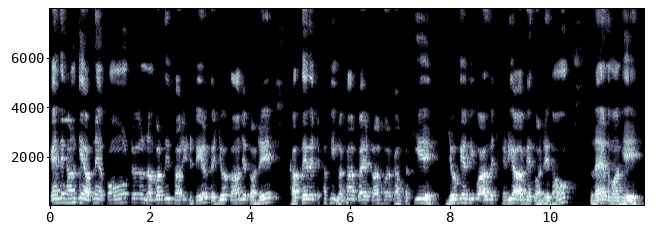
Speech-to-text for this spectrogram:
ਕਹਿੰਦੇ ਹਨ ਕਿ ਆਪਣੇ ਅਕਾਊਂਟ ਨੰਬਰ ਦੀ ਸਾਰੀ ਡਿਟੇਲ ਭੇਜੋ ਤਾਂ ਜੇ ਤੁਹਾਡੇ ਖਾਤੇ ਵਿੱਚ ਅਸੀਂ ਲੱਖਾਂ ਰੁਪਏ ਟ੍ਰਾਂਸਫਰ ਕਰ ਸਕੀਏ, ਜੋ ਕਿ ਅਸੀਂ ਬਾਅਦ ਵਿੱਚ ਇੰਡੀਆ ਆ ਕੇ ਤੁਹਾਡੇ ਤੋਂ ਲੈ ਲਵਾਂਗੇ।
